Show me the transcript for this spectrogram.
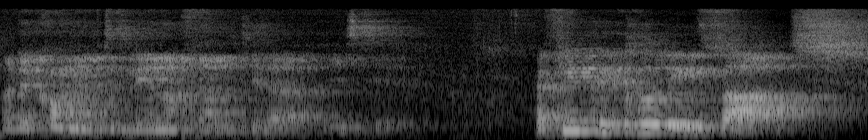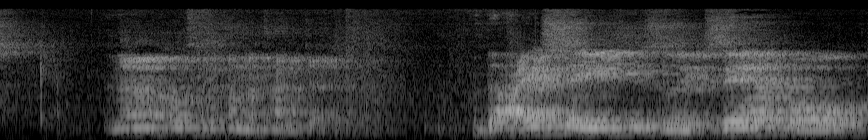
Och det kommer inte bli någon framtida istid. A few concluding thoughts. Några avslutande tankar. The Ice Age is an example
